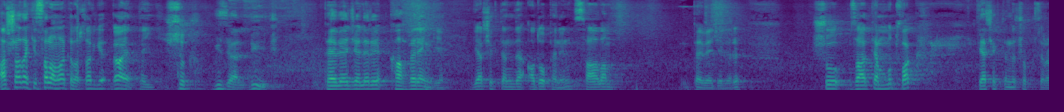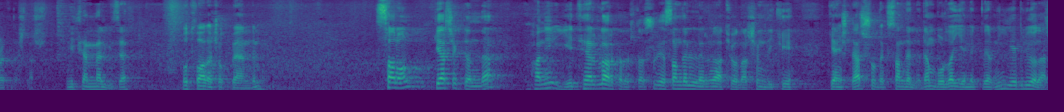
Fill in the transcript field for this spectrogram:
Aşağıdaki salon arkadaşlar gayet de şık, güzel, büyük. PVC'leri kahverengi. Gerçekten de Adobe'nin sağlam PVC'leri. Şu zaten mutfak gerçekten de çok güzel arkadaşlar. Mükemmel güzel. Mutfağı da çok beğendim. Salon gerçekten de hani yeterli arkadaşlar. Şuraya sandalyeleri atıyorlar şimdiki gençler. Şuradaki sandalyeden burada yemeklerini yiyebiliyorlar.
